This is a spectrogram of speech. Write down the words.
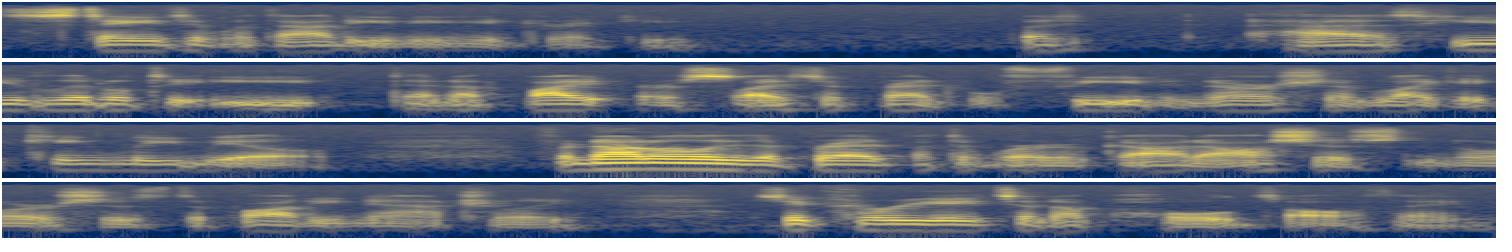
sustains him without eating and drinking. Has he little to eat, then a bite or slice of bread will feed and nourish him like a kingly meal. For not only the bread, but the word of God also nourishes the body naturally as it creates and upholds all things.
